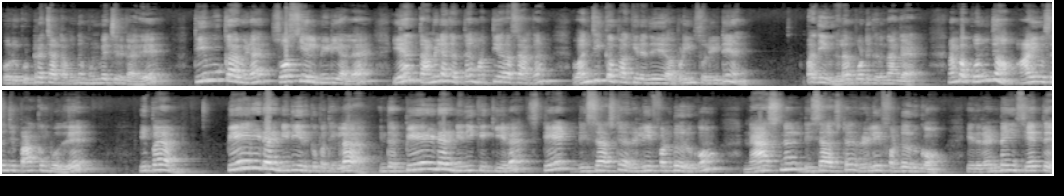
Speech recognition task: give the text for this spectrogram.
ஒரு குற்றச்சாட்டை வந்து முன் வச்சிருக்காரு திமுகவினர் சோசியல் மீடியால ஏன் தமிழகத்தை மத்திய அரசாங்கம் வஞ்சிக்க பார்க்கிறது அப்படின்னு சொல்லிட்டு பதிவுகளை போட்டுக்கிருந்தாங்க நம்ம கொஞ்சம் ஆய்வு செஞ்சு பார்க்கும்போது இப்போ பேரிடர் நிதி இருக்கு பார்த்தீங்களா இந்த பேரிடர் நிதிக்கு கீழே ஸ்டேட் டிசாஸ்டர் ரிலீஃப் ஃபண்டும் இருக்கும் நேஷனல் டிசாஸ்டர் ரிலீஃப் ஃபண்டும் இருக்கும். இது ரெண்டையும் சேர்த்து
